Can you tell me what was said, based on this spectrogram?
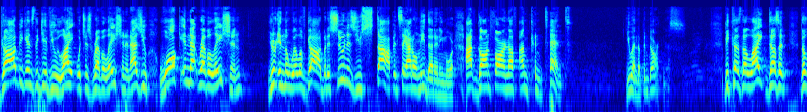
God begins to give you light, which is revelation. And as you walk in that revelation, you're in the will of God. But as soon as you stop and say, I don't need that anymore, I've gone far enough, I'm content, you end up in darkness. Because the light doesn't, the,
